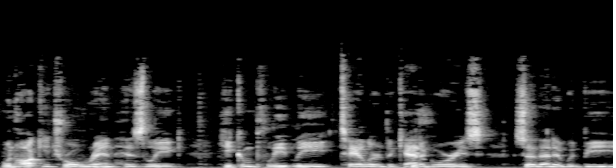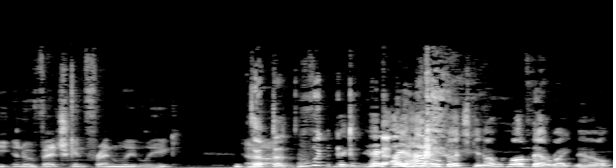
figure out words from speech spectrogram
when Hockey Troll ran his league, he completely tailored the categories so that it would be an Ovechkin friendly league. The- the- uh, what- Hey, I have Ovechkin. I would love that right now.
